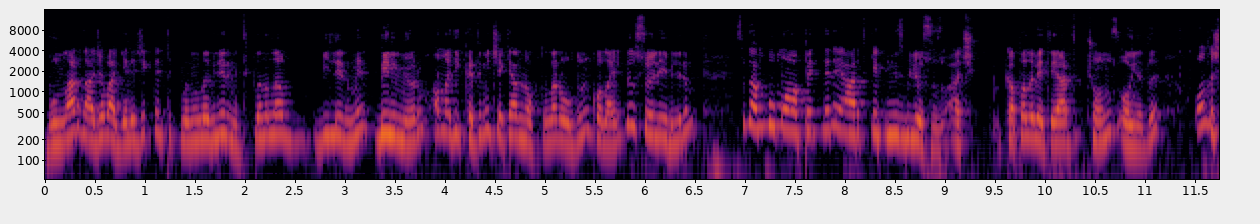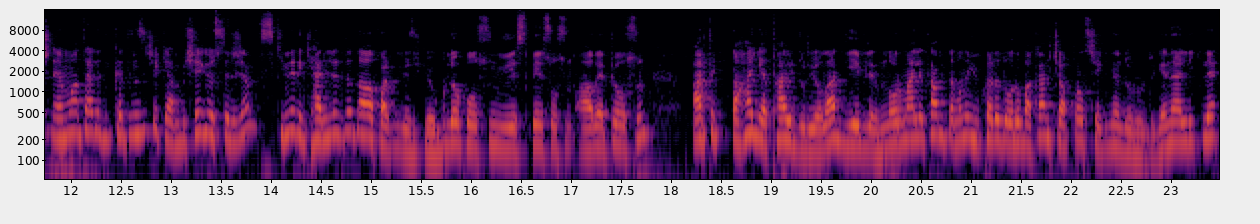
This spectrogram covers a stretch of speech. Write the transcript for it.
Bunlar da acaba gelecekte tıklanılabilir mi, tıklanılabilir mi bilmiyorum. Ama dikkatimi çeken noktalar olduğunu kolaylıkla söyleyebilirim. Zaten bu muhabbetleri artık hepiniz biliyorsunuz. Açık, kapalı beta'yı artık çoğunuz oynadı. Onun dışında envanterde dikkatinizi çeken bir şey göstereceğim. Skinlerin kendileri de daha farklı gözüküyor. Glock olsun, USPS olsun, AWP olsun. Artık daha yatay duruyorlar diyebilirim. Normalde tam tamına yukarı doğru bakan çapraz şeklinde dururdu genellikle.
